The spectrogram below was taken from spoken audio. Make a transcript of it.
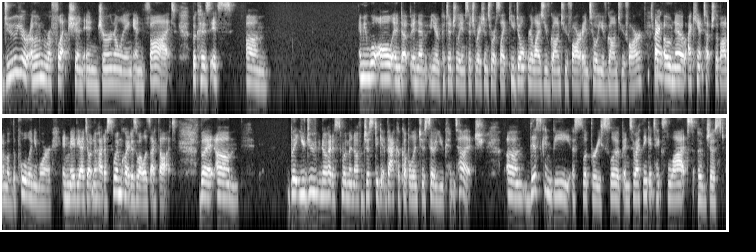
do your own reflection and journaling and thought because it's um, I mean, we'll all end up in, a, you know, potentially in situations where it's like you don't realize you've gone too far until you've gone too far. That's like, right. oh no, I can't touch the bottom of the pool anymore, and maybe I don't know how to swim quite as well as I thought. But um, but you do know how to swim enough just to get back a couple inches so you can touch. Um, this can be a slippery slope, and so I think it takes lots of just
